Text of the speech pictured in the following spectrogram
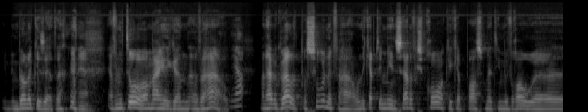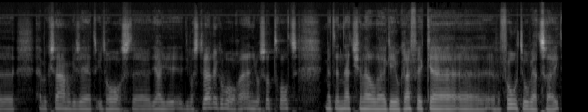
in mijn bulken zetten. Ja. en van toen maak ik een, een verhaal. Ja. Maar dan heb ik wel het persoonlijk verhaal. Want ik heb die mensen zelf gesproken. Ik heb pas met die mevrouw eh, heb ik samengezet uit Horst. eh, die, die was tweede geworden en die was zo trots met de National Geographic eh, eh, fotowedstrijd.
